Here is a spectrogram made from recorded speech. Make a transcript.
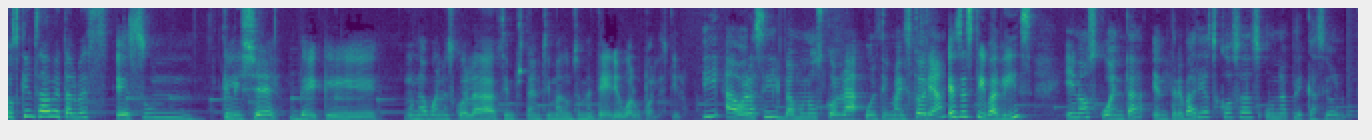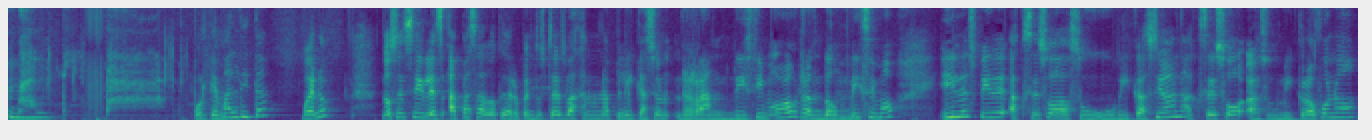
Pues quién sabe, tal vez es un cliché de que una buena escuela siempre está encima de un cementerio o algo por el estilo. Y ahora sí, vámonos con la última historia. Es de Estivalis y nos cuenta, entre varias cosas, una aplicación maldita. ¿Por qué maldita? Bueno, no sé si les ha pasado que de repente ustedes bajan una aplicación randísimo, randomísimo y les pide acceso a su ubicación, acceso a su micrófono,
